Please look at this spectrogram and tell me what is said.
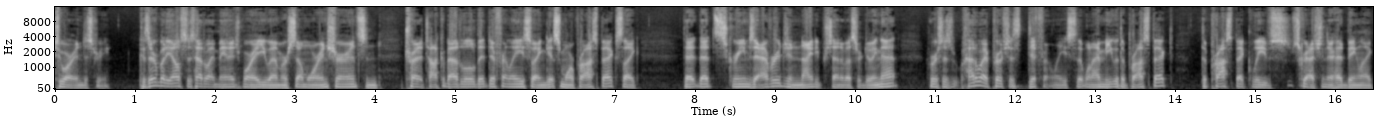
to our industry. Because everybody else is how do I manage more AUM or sell more insurance and try to talk about it a little bit differently so I can get some more prospects. Like that that screams average and 90% of us are doing that versus how do I approach this differently so that when I meet with a prospect, the prospect leaves scratching their head being like,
